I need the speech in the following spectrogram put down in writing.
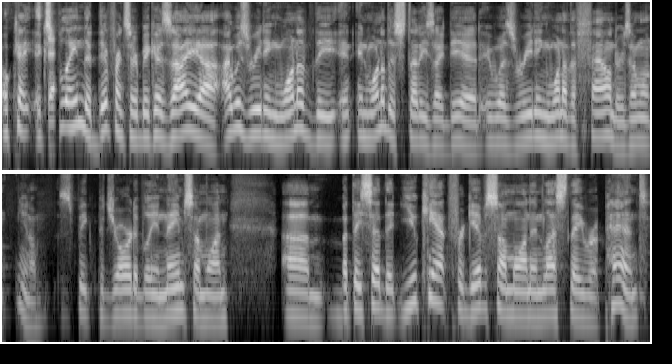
Okay, explain the difference there because I uh, I was reading one of the in, in, one of the studies I did. It was reading one of the founders. I won't you know speak pejoratively and name someone, um, but they said that you can't forgive someone unless they repent.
